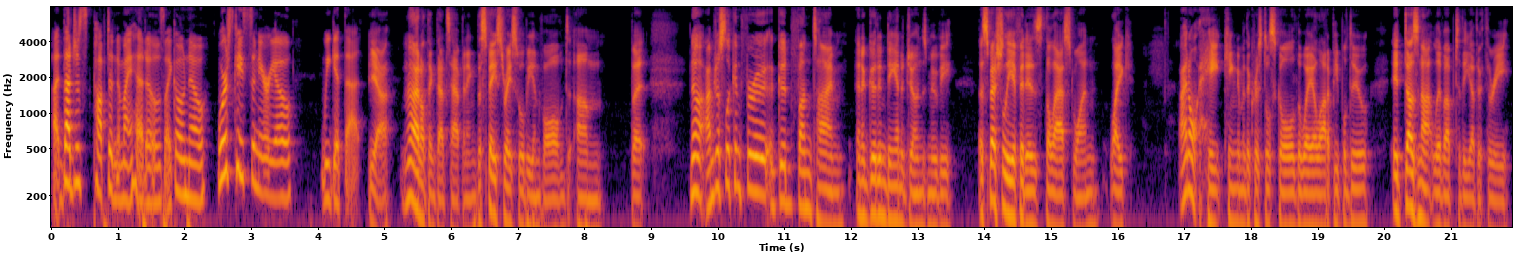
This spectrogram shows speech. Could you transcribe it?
uh, that just popped into my head. I was like, oh no. Worst case scenario, we get that. Yeah, no, I don't think that's happening. The space race will be involved, um, but no, I'm just looking for a, a good fun time and a good Indiana Jones movie, especially if it is the last one. Like, I don't hate Kingdom of the Crystal Skull the way a lot of people do. It does not live up to the other three,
